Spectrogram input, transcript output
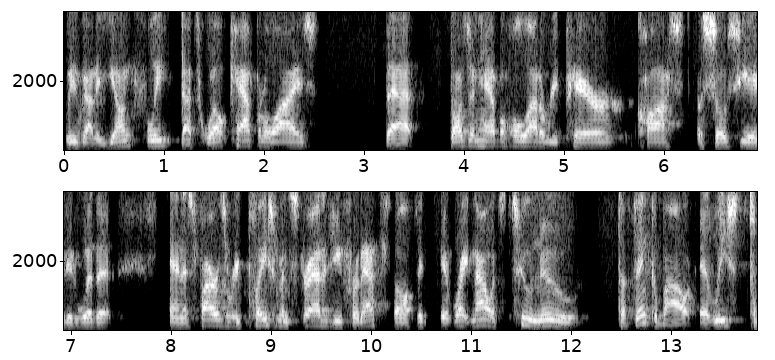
we've got a young fleet that's well capitalized that doesn't have a whole lot of repair cost associated with it. And as far as a replacement strategy for that stuff, it, it right now it's too new to think about, at least to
